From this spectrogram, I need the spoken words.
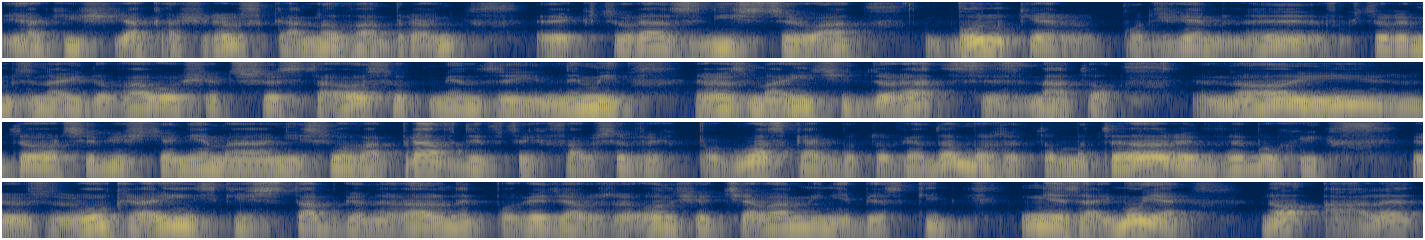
jakiś, jakaś ruska nowa broń, y, która zniszczyła bunkier podziemny, w którym znajdowało się 300 osób, między innymi rozmaici doradcy z NATO. No i to oczywiście nie ma ani słowa prawdy w tych fałszywych pogłoskach, bo to wiadomo, że to meteoryt wybuchł i ukraiński sztab generalny powiedział, że on się ciałami niebieskimi nie zajmuje. No ale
